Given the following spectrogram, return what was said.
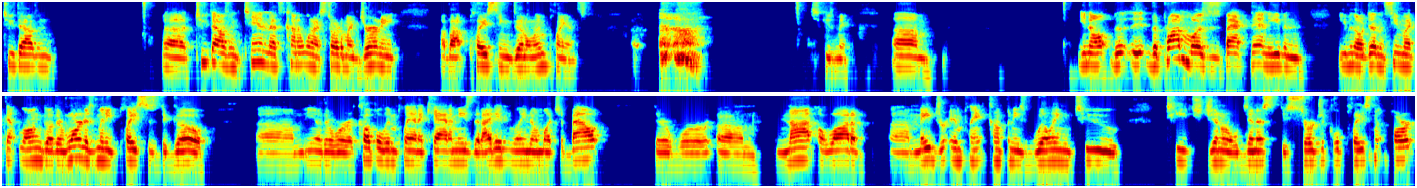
2000, uh, 2010, that's kind of when I started my journey about placing dental implants. Excuse me. Um, you know, the the problem was is back then, even even though it doesn't seem like that long ago, there weren't as many places to go. Um, you know, there were a couple implant academies that I didn't really know much about. There were um, not a lot of uh, major implant companies willing to teach general dentists the surgical placement part.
